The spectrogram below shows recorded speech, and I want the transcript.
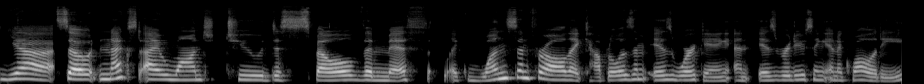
Yeah. So next, I want to dispel the myth, like once and for all, that capitalism is working and is reducing inequality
